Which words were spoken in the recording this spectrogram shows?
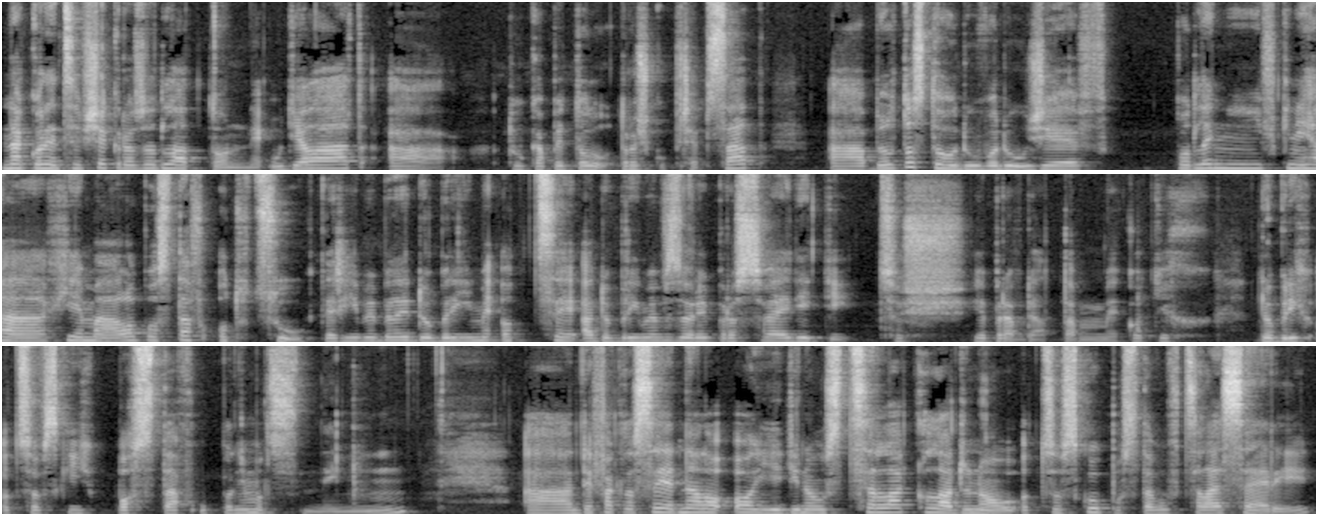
Nakonec se však rozhodla to neudělat a tu kapitolu trošku přepsat. A byl to z toho důvodu, že v podle ní v knihách je málo postav otců, kteří by byli dobrými otci a dobrými vzory pro své děti, což je pravda. Tam jako těch dobrých otcovských postav úplně moc není. A de facto se jednalo o jedinou zcela kladnou otcovskou postavu v celé sérii.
